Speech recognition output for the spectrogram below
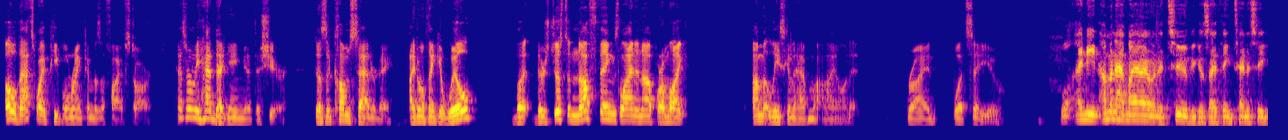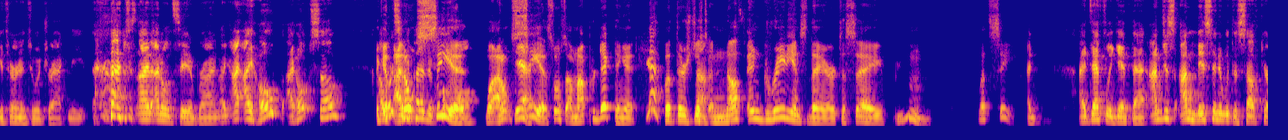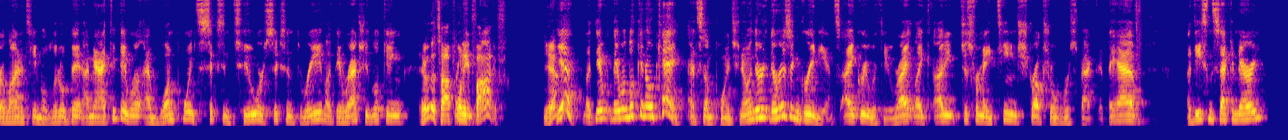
oh, that's why people ranked him as a five star. Hasn't really had that game yet this year. Does it come Saturday? I don't think it will, but there's just enough things lining up where I'm like, I'm at least going to have my eye on it. Ryan, what say you? Well, I mean, I'm going to have my eye on it too because I think Tennessee could turn into a track meet. I just, I, I, don't see it, Brian. Like, I, I hope, I hope so. Again, I, I don't see football. it. Well, I don't yeah. see it. So I'm not predicting it. Yeah. But there's just no. enough ingredients there to say, hmm, let's see. I, I definitely get that. I'm just I'm missing it with the South Carolina team a little bit. I mean, I think they were at one point six and two or six and three. Like they were actually looking. They were the top like twenty five. Yeah, yeah, like they, they were looking okay at some points, you know. And there there is ingredients. I agree with you, right? Like I mean, just from a team structural perspective, they have a decent secondary.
